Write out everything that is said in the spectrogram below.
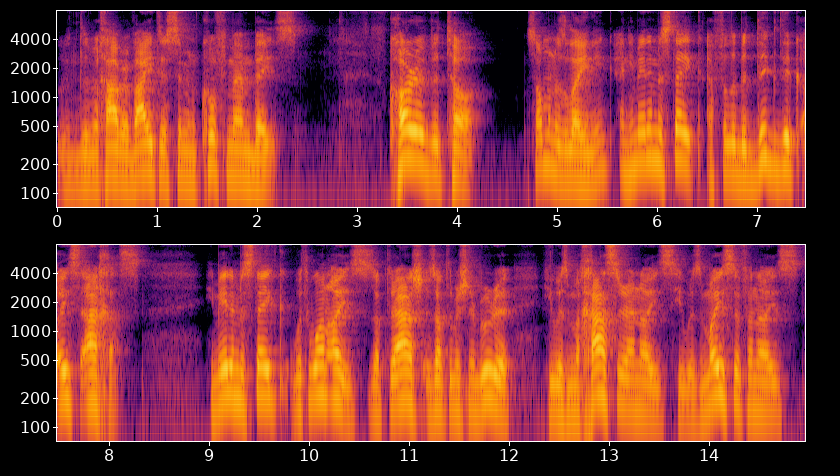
the Mechaber weiter Simon Kuf Mem Beis. Korev someone is laning and he made a mistake. He made a mistake with one. Dr. Ash. Mishnah he was mechaser an ice, he was moisef an ice.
